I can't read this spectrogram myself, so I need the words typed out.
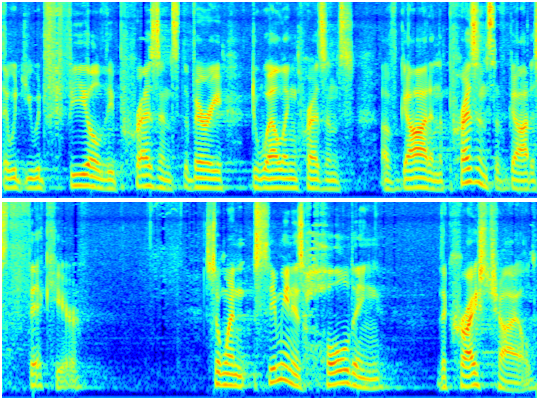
that would, you would feel the presence, the very dwelling presence of God. And the presence of God is thick here. So when Simeon is holding the Christ child,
